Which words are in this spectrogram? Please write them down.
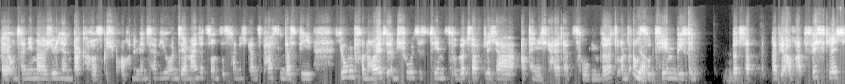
äh, Unternehmer Julian Backhaus gesprochen im Interview und der meinte zu uns, das fand ich ganz passend, dass die Jugend von heute im Schulsystem zu wirtschaftlicher Abhängigkeit erzogen wird und auch ja. so Themen wie Wirtschaft ja auch absichtlich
